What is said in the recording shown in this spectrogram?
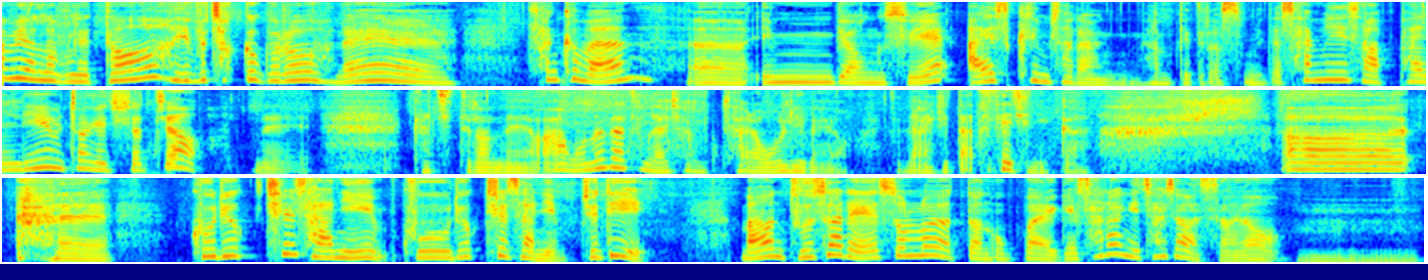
주여미의 러브레터 2부 첫 곡으로 네 상큼한 어, 임병수의 아이스크림 사랑 함께 들었습니다. 3248님 청해 주셨죠? 네 같이 들었네요. 아 오늘 같은 날 참 잘 어울리네요. 날이 따뜻해지니까. 아 9674님 9674님 주디 42살에 솔로였던 오빠에게 사랑이 찾아왔어요. 음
